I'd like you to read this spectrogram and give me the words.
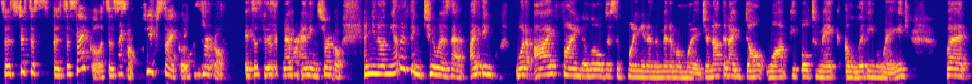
So it's just a, it's a cycle. It's a cycle. huge cycle. It's a circle. It's this never ending circle. And you know, and the other thing too is that I think what I find a little disappointing in the minimum wage, and not that I don't want people to make a living wage, but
